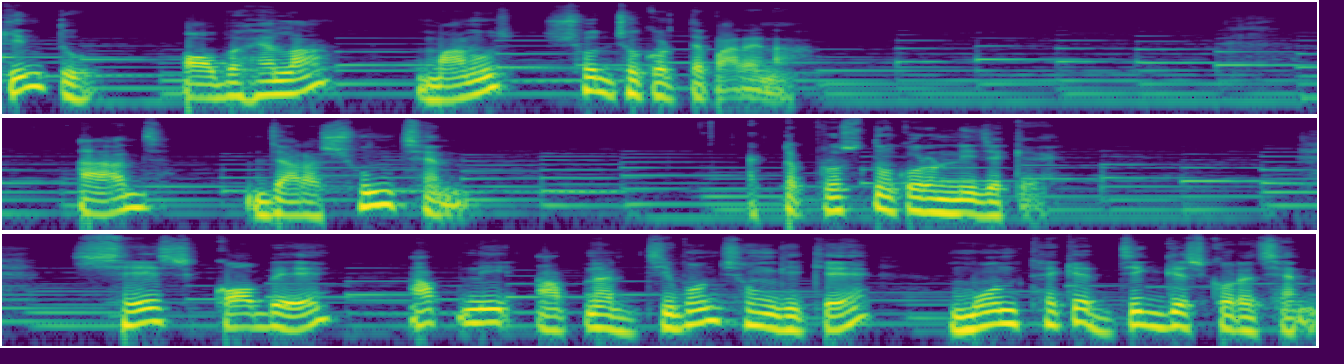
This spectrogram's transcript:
কিন্তু অবহেলা মানুষ সহ্য করতে পারে না। আজ যারা শুনছেন, একটা প্রশ্ন করুন নিজেকে। শেষ কবে আপনি আপনার জীবন সঙ্গীকে মন থেকে জিজ্ঞেস করেছেন?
